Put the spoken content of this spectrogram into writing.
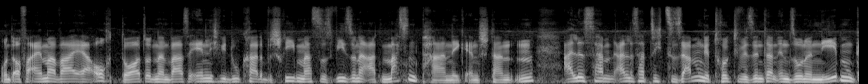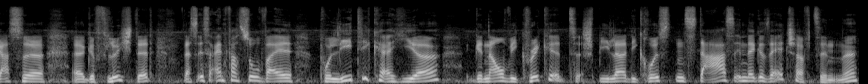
Und auf einmal war er auch dort und dann war es ähnlich, wie du gerade beschrieben hast. Es ist wie so eine Art Massenpanik entstanden. Alles, haben, alles hat sich zusammengedrückt. Wir sind dann in so eine Nebengasse äh, geflüchtet. Das ist einfach so, weil Politiker hier genau wie Cricket-Spieler die größten Stars in der Gesellschaft sind. Ne?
